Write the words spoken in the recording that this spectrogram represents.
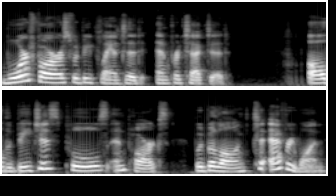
More forests would be planted and protected. All the beaches, pools, and parks would belong to everyone.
